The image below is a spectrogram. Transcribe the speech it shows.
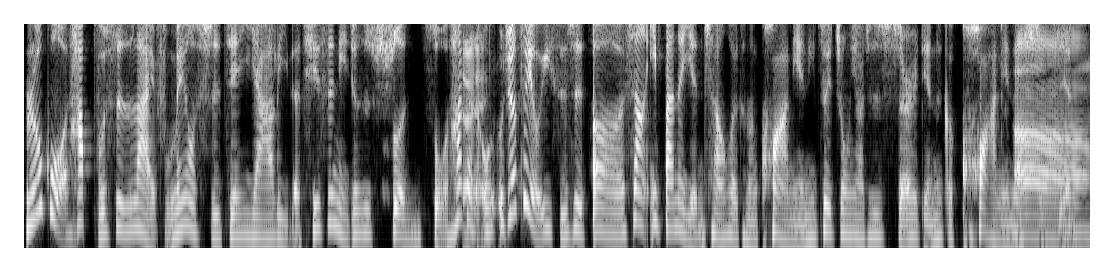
如果它不是 life 没有时间压力的，其实你就是顺做。它可能我我觉得最有意思是，呃，像一般的演唱会，可能跨年你最重要就是十二点那个跨年的时间。啊、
